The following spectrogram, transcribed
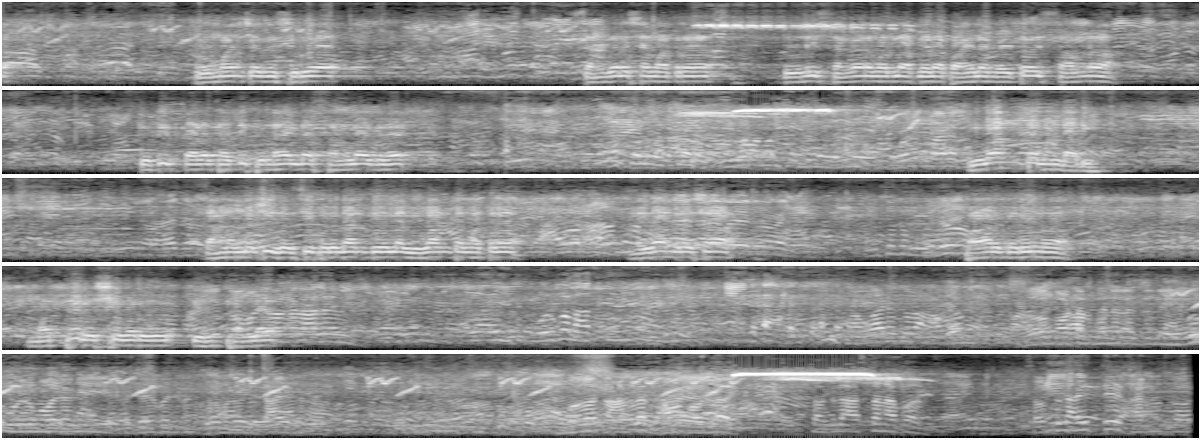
रोमांचक सुरू आहे. संघर्ष मात्र दोन्ही संघांमधला आपल्याला पाहायला मिळतोय. सामना तुटीत काळासाठी पुन्हा एकदा थांबला गेलाय. विवांत भंडारी सहा नंबरची जर्सी परिधान केलेला विवांत मात्र रेषा पार करून मध्य रेषेवर येऊन थांबला. चांगला असताना पण. सगळं आहे ते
